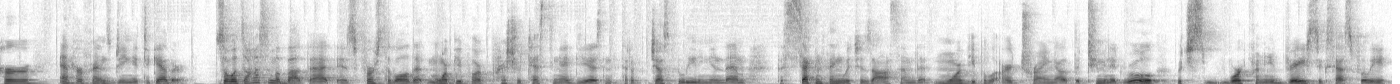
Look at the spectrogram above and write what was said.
her and her friends doing it together. So what's awesome about that is, first of all, that more people are pressure testing ideas instead of just believing in them. The second thing which is awesome, that more people are trying out the two minute rule, which worked for me very successfully.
